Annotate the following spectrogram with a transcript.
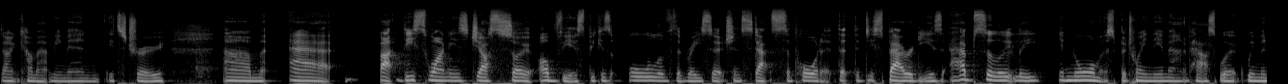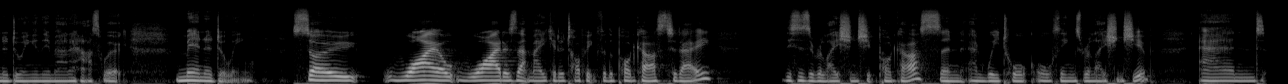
Don't come at me, men, it's true. Um, uh, but this one is just so obvious because all of the research and stats support it that the disparity is absolutely enormous between the amount of housework women are doing and the amount of housework men are doing. So why why does that make it a topic for the podcast today? This is a relationship podcast and and we talk all things relationship and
